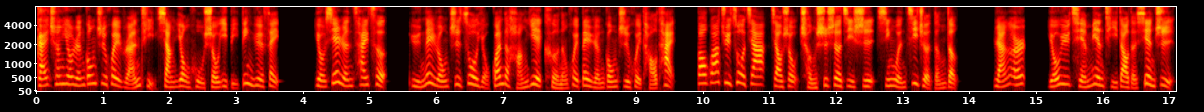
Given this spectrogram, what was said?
改成由人工智慧软体向用户收一笔订阅费。有些人猜测，与内容制作有关的行业可能会被人工智慧淘汰。包括剧作家、教授、城市设计师、新闻记者等等。然而，由于前面提到的限制，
